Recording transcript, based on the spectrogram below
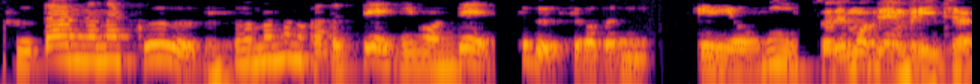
負担がなく、そのままの形で日本ですぐ仕事につけるように。それも全部 HR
